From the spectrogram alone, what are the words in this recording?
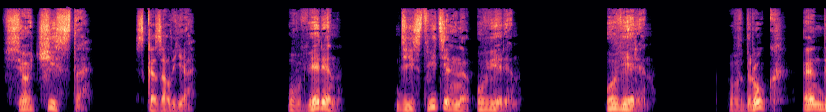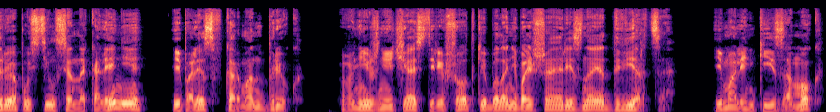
«Все чисто», — сказал я. «Уверен? Действительно уверен?» «Уверен». Вдруг Эндрю опустился на колени и полез в карман брюк. В нижней части решетки была небольшая резная дверца, и маленький замок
